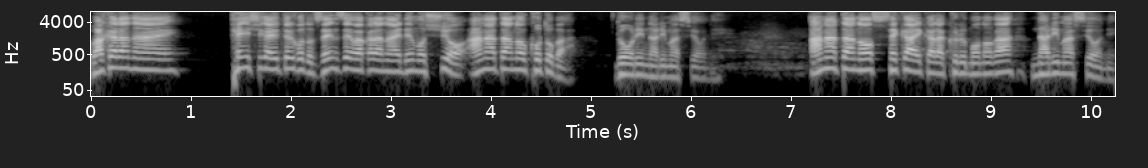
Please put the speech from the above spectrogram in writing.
わからない、天使が言ってること全然わからない、でも主よあなたの言葉通りになりますように。あなたの世界から来るものがなりますように。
